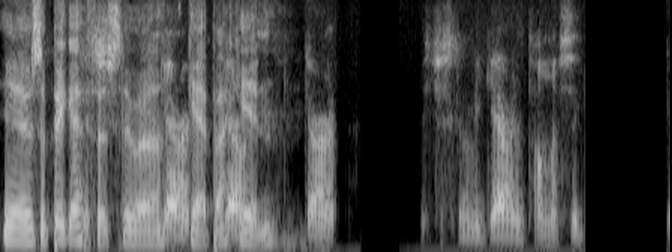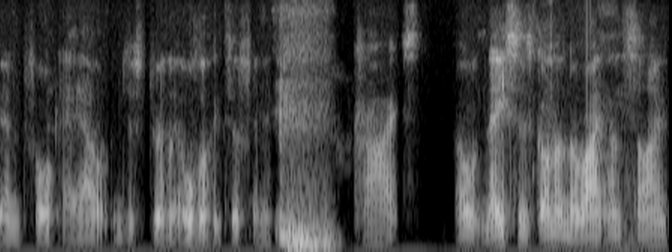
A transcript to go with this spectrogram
Yeah, it was a big effort to uh, Garrett, get back Garrett, in. Garrett, it's just going to be Geraint Thomas again, 4K out, and just drill it all the way to finish. Christ. Oh, Naesen's gone on the right hand side.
